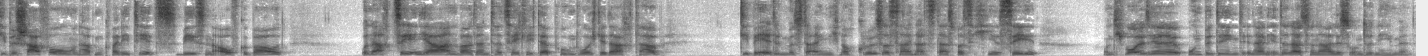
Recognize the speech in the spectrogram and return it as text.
die Beschaffung und habe ein Qualitätswesen aufgebaut. Und nach zehn Jahren war dann tatsächlich der Punkt, wo ich gedacht habe, die Welt müsste eigentlich noch größer sein als das, was ich hier sehe. Und ich wollte unbedingt in ein internationales Unternehmen.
